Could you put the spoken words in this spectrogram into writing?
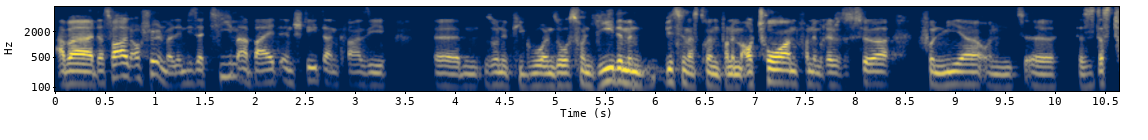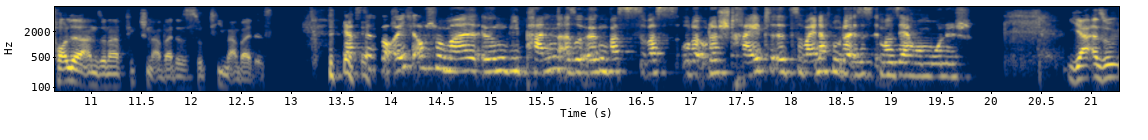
aber das war halt auch schön, weil in dieser Teamarbeit entsteht dann quasi ähm, so eine Figur und so ist von jedem ein bisschen was drin, von dem Autoren, von dem Regisseur, von mir und äh, das ist das Tolle an so einer Fiction-Arbeit, dass es so Teamarbeit ist. Gab es denn bei euch auch schon mal irgendwie Pannen, also irgendwas, was oder oder Streit äh, zu Weihnachten oder ist es immer sehr harmonisch? Ja, also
